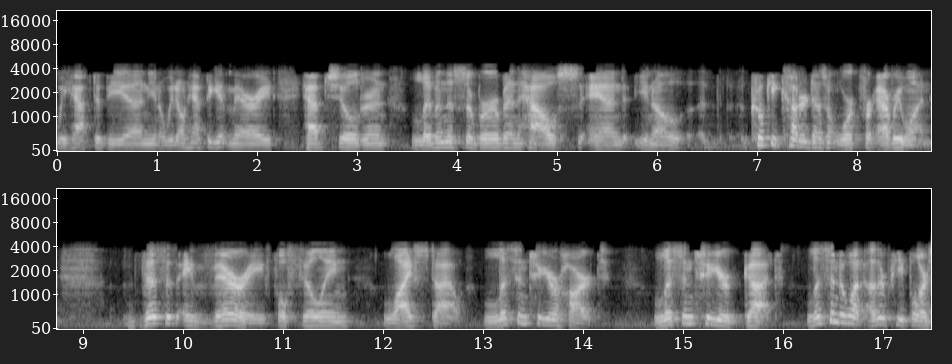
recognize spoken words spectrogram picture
we have to be in. You know, we don't have to get married, have children, live in the suburban house, and you know, cookie cutter doesn't work for everyone this is a very fulfilling lifestyle. Listen to your heart. Listen to your gut. Listen to what other people are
